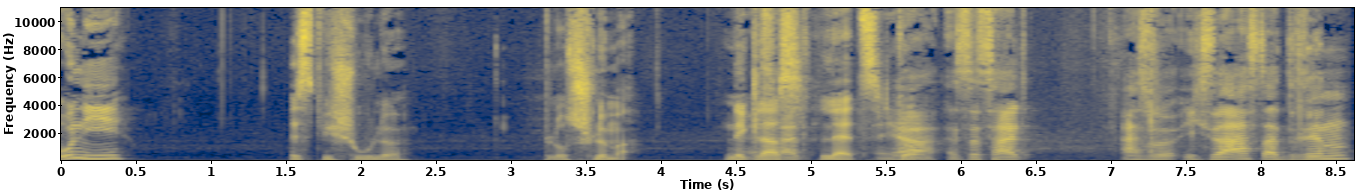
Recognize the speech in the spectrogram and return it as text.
Uni ist wie Schule. Bloß schlimmer. Niklas, halt- let's go. Ja, es ist halt, also ich saß da drin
